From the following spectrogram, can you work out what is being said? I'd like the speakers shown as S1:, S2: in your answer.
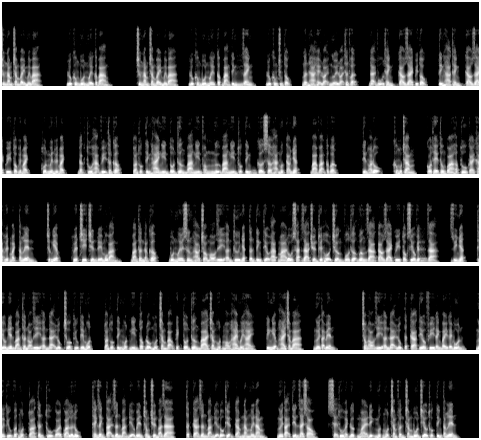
S1: chương năm trăm bảy mươi ba, lục không bốn mươi cấp bảng. Chương năm trăm bảy mươi ba, lục không bốn mươi cấp bảng tính danh, lục không chủng tộc, ngân hà hệ loại người loại thân phận, đại vũ thành cao giai quý tộc, tinh hà thành cao giai quý tộc huyết mạch, hôn nguyên huyết mạch, đặc thù hạ vị thần cấp, toàn thuộc tính hai nghìn tổn thương ba nghìn, phòng ngự ba nghìn thuộc tính cơ sở hạn mức cao nhất, ba vạn cấp bậc. Tiến hóa độ, không một trăm, có thể thông qua hấp thu cái khác huyết mạch tăng lên, chức nghiệp, huyết chi chiến đế mô bản, bán thần đẳng cấp, bốn mươi xương hào trò mọ gì ẩn thứ nhất tân tinh tiểu ác ma đồ sát giả truyền thuyết hội trưởng vô thượng vương giả cao giai quý tộc siêu việt giả duy nhất, thiếu niên bán thần đó gì ẩn đại lục chúa cứu thế một, toàn thuộc tính một nghìn tốc độ một trăm bạo kích tổn thương ba trăm hút máu hai mươi hai, kinh nghiệm hai trăm ba, ngươi tại bên. Trong họ gì ẩn đại lục tất cả tiêu phí đánh bảy gây bốn, ngươi cứu vớt một tòa tân thủ gói quà lớn lục, thanh danh tại dân bản địa bên trong truyền bá ra, tất cả dân bản địa độ thiện cảm năm mươi năm, ngươi tại tiến giai sau, sẽ thu hoạch được ngoài định mức một trăm phần trăm bốn triệu thuộc tính tăng lên.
